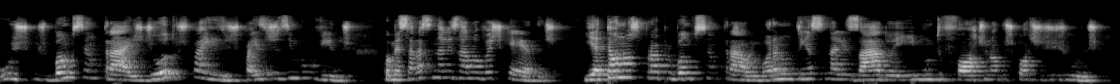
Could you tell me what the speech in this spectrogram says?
os, os bancos centrais de outros países, de países desenvolvidos, começaram a sinalizar novas quedas e até o nosso próprio Banco Central, embora não tenha sinalizado aí muito forte novos cortes de juros,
